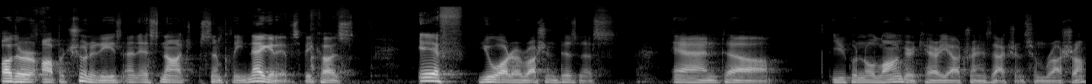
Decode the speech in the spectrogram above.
other opportunities, and it's not simply negatives, because if you are a Russian business and uh, you can no longer carry out transactions from Russia,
